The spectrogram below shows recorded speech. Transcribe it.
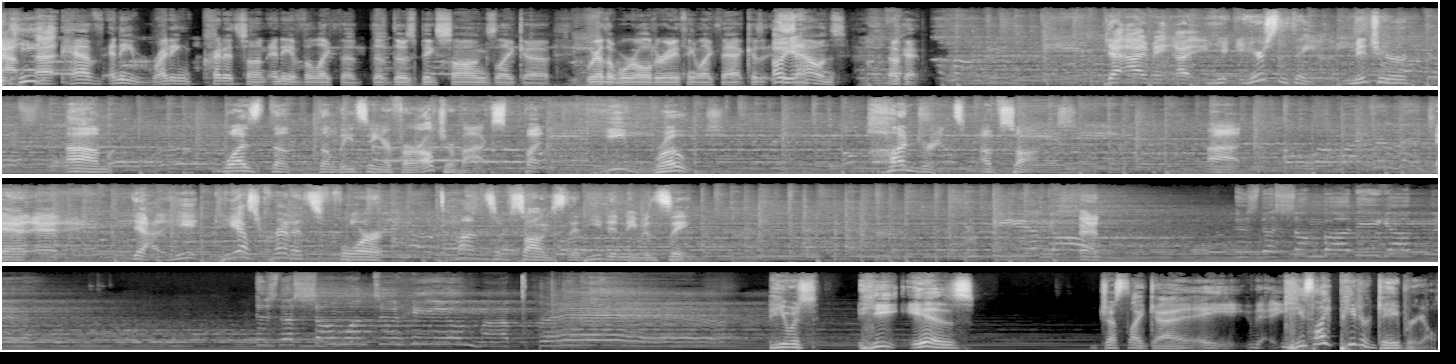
Yeah. Did he uh, have any writing credits on any of the like the, the those big songs like uh "We Are the World" or anything like that? Because it Oh, yeah. sounds okay. Yeah, I mean, uh, he, here's the thing: Midge Ure, um, was the the lead singer for Ultravox, but he wrote hundreds of songs. Uh, and, and yeah, he he has credits for tons of songs that he didn't even sing. And Is there somebody out there? Is there someone to hear my prayer? he was he is just like uh he's like peter gabriel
